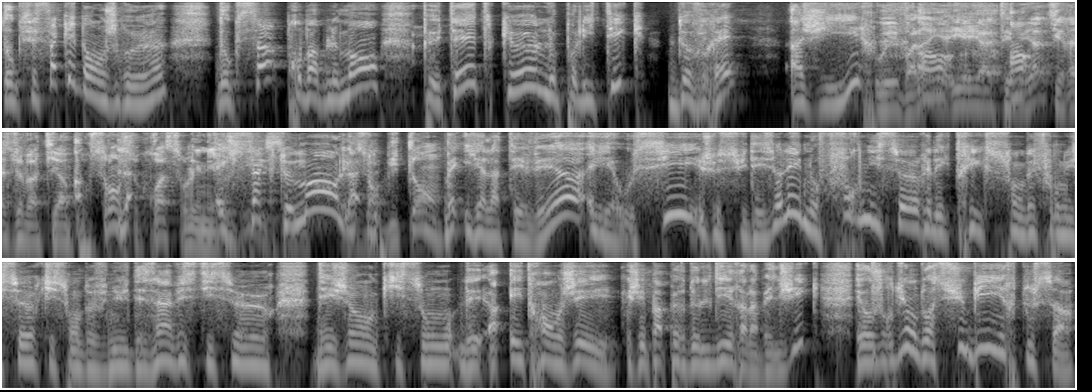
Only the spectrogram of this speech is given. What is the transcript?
Donc c'est ça qui est dangereux. Hein. Donc ça, probablement, peut-être que le politique devrait agir. Oui, voilà, il y a- il y a la TVA en- qui reste de 21%, je crois, sur l'énergie. Exactement. Là- exorbitant. Mais il y a la TVA et il y a aussi, je suis désolé, nos fournisseurs électriques sont des fournisseurs qui sont devenus des investisseurs, des gens qui sont des ah, étrangers. J'ai pas peur de le dire à la Belgique. Et aujourd'hui, on doit subir tout ça.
